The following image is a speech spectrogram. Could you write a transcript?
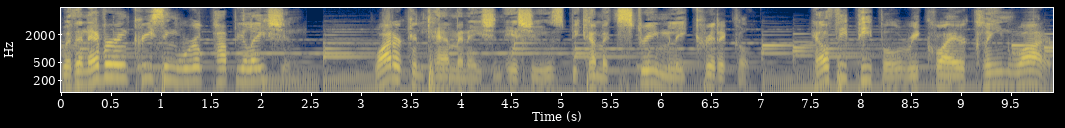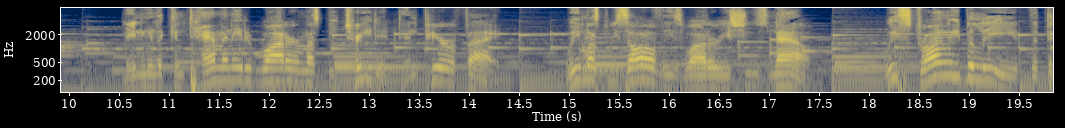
With an ever increasing world population, water contamination issues become extremely critical. Healthy people require clean water, meaning the contaminated water must be treated and purified. We must resolve these water issues now. We strongly believe that the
